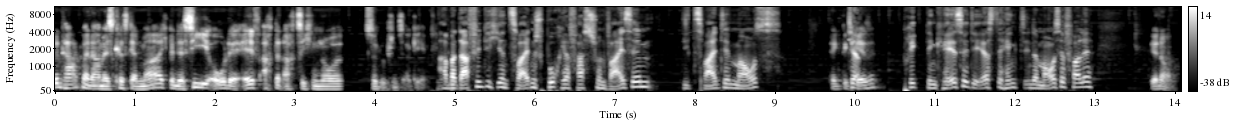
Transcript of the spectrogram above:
Guten Tag, mein Name ist Christian Mahr, ich bin der CEO der 1188 Null Solutions AG. Aber da finde ich Ihren zweiten Spruch ja fast schon weise. Die zweite Maus Hängt den Tja, Käse? Prickt den Käse, die erste hängt in der Mausefalle. Genau.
